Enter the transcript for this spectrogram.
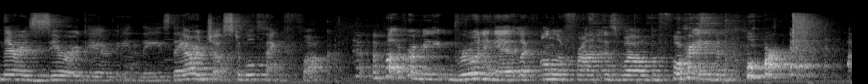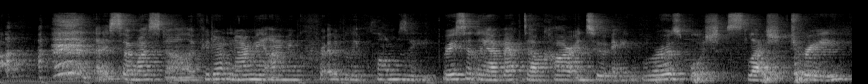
There is zero give in these. They are adjustable, thank fuck. Apart from me ruining it like on the front as well before I even wore it. that is so my style. If you don't know me, I'm incredibly clumsy. Recently, I backed our car into a rose bush slash tree.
